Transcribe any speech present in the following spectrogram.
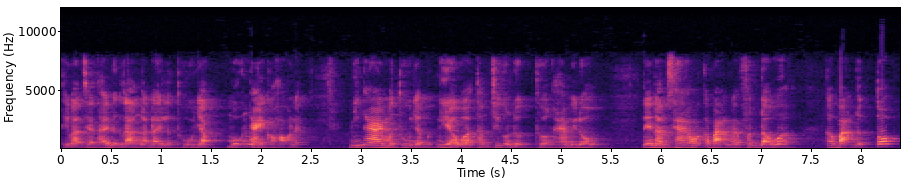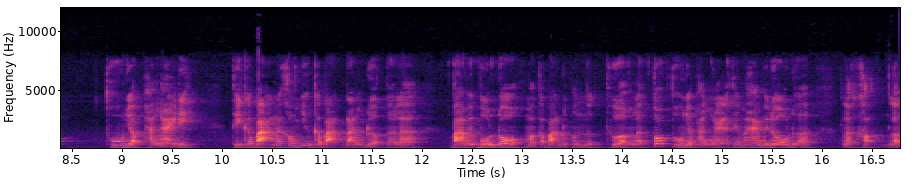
thì bạn sẽ thấy được rằng ở đây là thu nhập mỗi ngày của họ này. Những ai mà thu nhập được nhiều á, thậm chí còn được thưởng 20 đô nên làm sao các bạn nó phấn đấu các bạn được tốt thu nhập hàng ngày đi, thì các bạn nó không những các bạn đang được là 34 đô, mà các bạn được còn được thưởng là tốt thu nhập hàng ngày là thêm 20 đô nữa, là là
